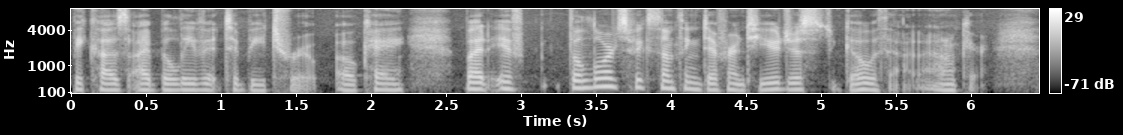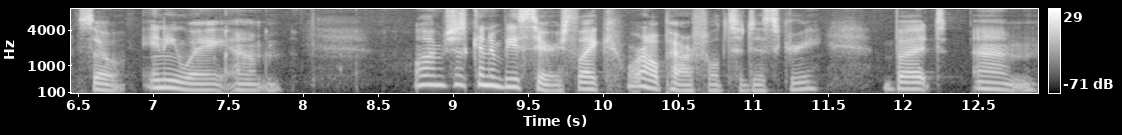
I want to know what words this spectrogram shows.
because I believe it to be true, okay? But if the Lord speaks something different to you, just go with that. I don't care. So, anyway, um, well, I'm just going to be serious. Like, we're all powerful to disagree. But um,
